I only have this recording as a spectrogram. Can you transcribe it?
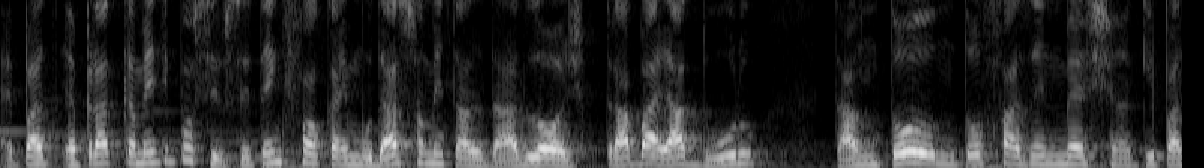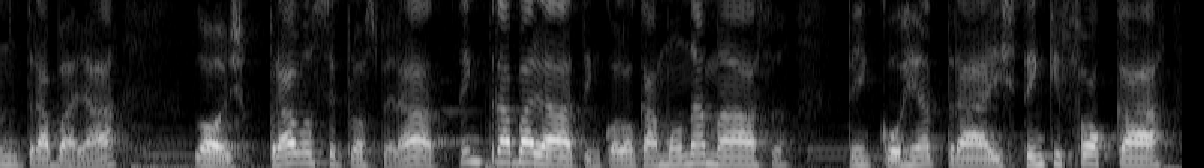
é, é praticamente impossível. Você tem que focar em mudar sua mentalidade, lógico, trabalhar duro, tá? Não tô, não tô fazendo mexão aqui para não trabalhar. Lógico, para você prosperar, tem que trabalhar, tem que colocar a mão na massa, tem que correr atrás, tem que focar.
